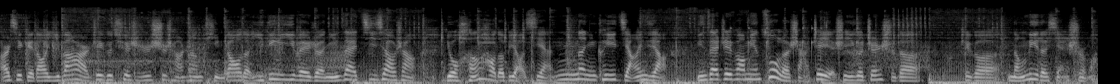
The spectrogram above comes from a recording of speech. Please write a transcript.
而且给到一万二，这个确实是市场上挺高的，一定意味着您在绩效上有很好的表现。那您可以讲一讲您在这方面做了啥？这也是一个真实的这个能力的显示吗？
